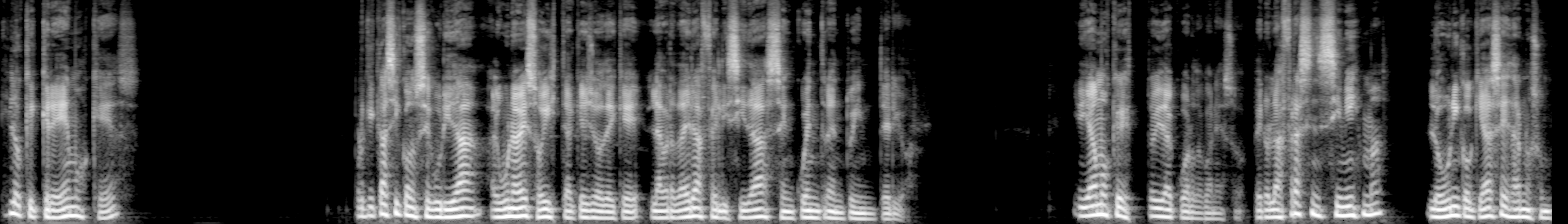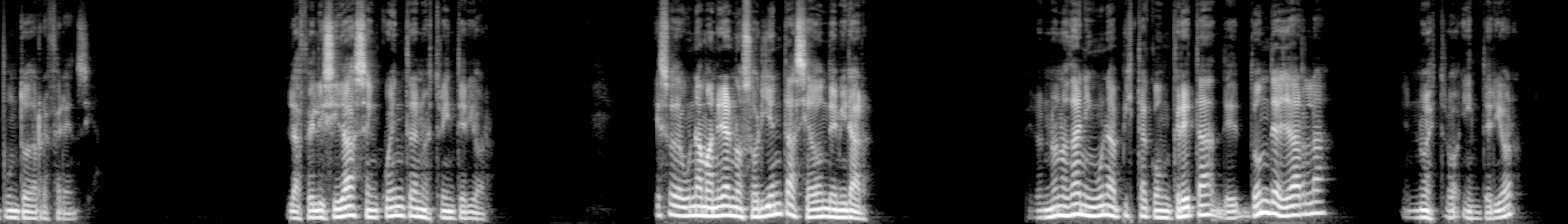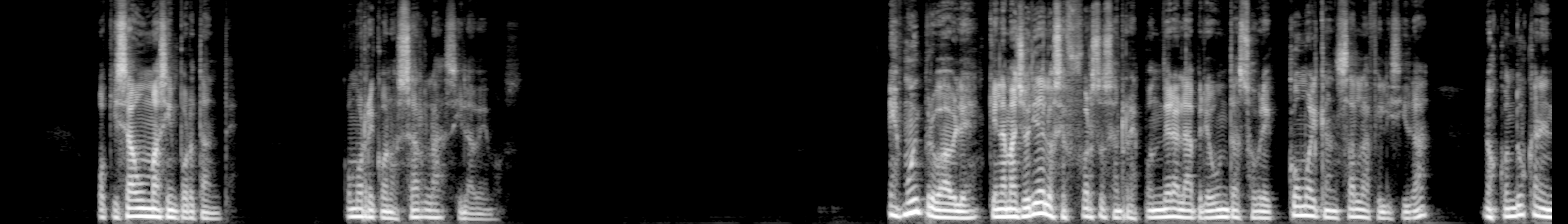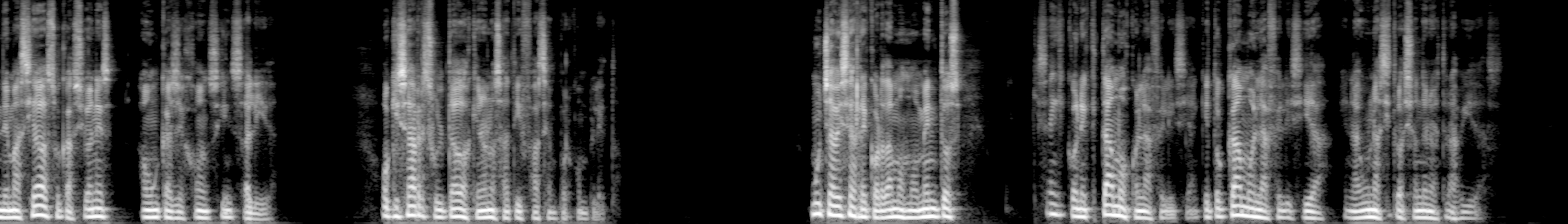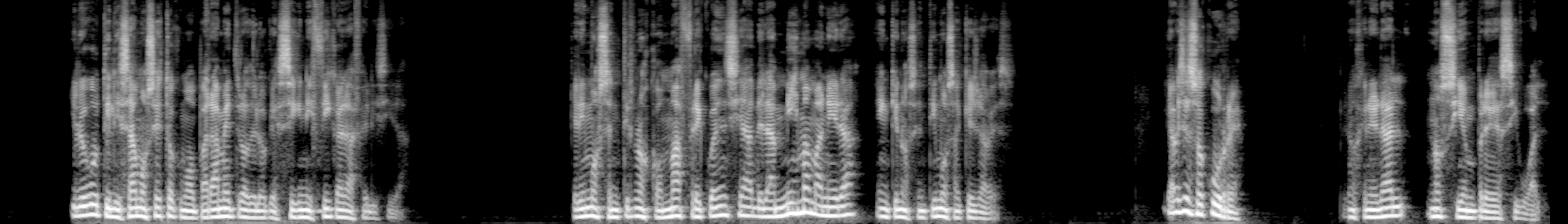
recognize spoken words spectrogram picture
¿Es lo que creemos que es? Porque casi con seguridad alguna vez oíste aquello de que la verdadera felicidad se encuentra en tu interior. Y digamos que estoy de acuerdo con eso, pero la frase en sí misma lo único que hace es darnos un punto de referencia. La felicidad se encuentra en nuestro interior. Eso de alguna manera nos orienta hacia dónde mirar, pero no nos da ninguna pista concreta de dónde hallarla en nuestro interior, o quizá aún más importante, cómo reconocerla si la vemos. Es muy probable que en la mayoría de los esfuerzos en responder a la pregunta sobre cómo alcanzar la felicidad nos conduzcan en demasiadas ocasiones a un callejón sin salida, o quizá resultados que no nos satisfacen por completo. Muchas veces recordamos momentos quizá en que conectamos con la felicidad, que tocamos la felicidad en alguna situación de nuestras vidas. Y luego utilizamos esto como parámetro de lo que significa la felicidad. Queremos sentirnos con más frecuencia de la misma manera en que nos sentimos aquella vez. Y a veces ocurre, pero en general no siempre es igual.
